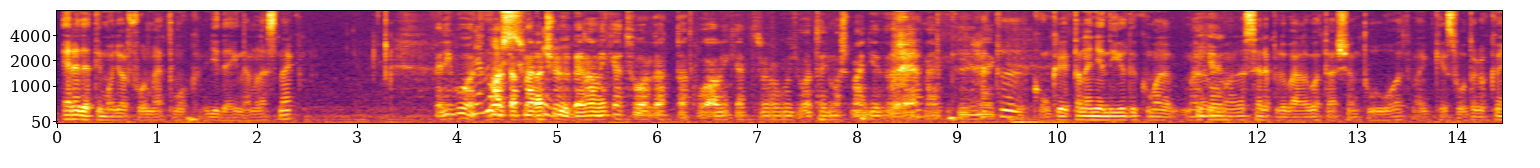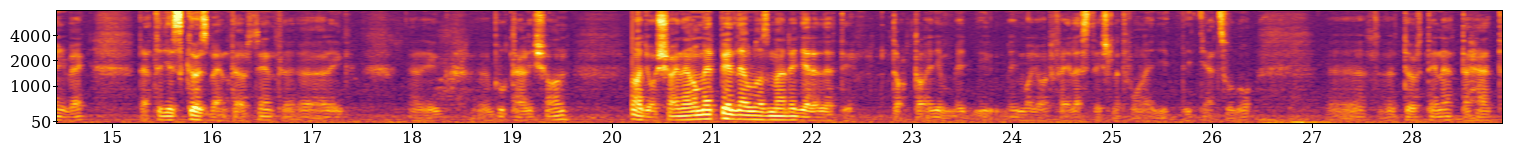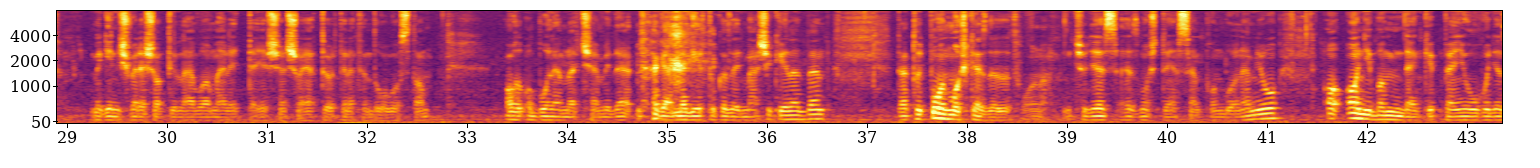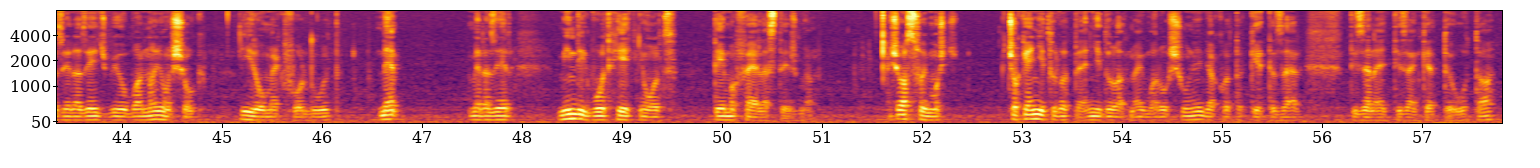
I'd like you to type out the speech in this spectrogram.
eredeti magyar formátumok egy ideig nem lesznek, pedig volt, De voltak most, már a csőben, amiket forgattak, amiket úgy volt, hogy most már jövőre hát, meg, meg. Hát, konkrétan ennyi Ildikó már, már, már a szereplőválogatáson túl volt, meg kész voltak a könyvek. Tehát, hogy ez közben történt elég, elég brutálisan. Nagyon sajnálom, mert például az már egy eredeti tartal, egy, egy, egy magyar fejlesztés lett volna egy itt, itt játszódó történet, tehát meg én is Veres Attilával már egy teljesen saját történeten dolgoztam, abból nem lett semmi, de legalább megírtuk az egy másik életben. Tehát, hogy pont most kezdődött volna. Úgyhogy ez, ez most ilyen szempontból nem jó. A, annyiban mindenképpen jó, hogy azért az HBO-ban nagyon sok író megfordult, nem, mert azért mindig volt 7-8 téma fejlesztésben. És az, hogy most csak ennyi tudott ennyi alatt megvalósulni, gyakorlatilag 2011-12 óta,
